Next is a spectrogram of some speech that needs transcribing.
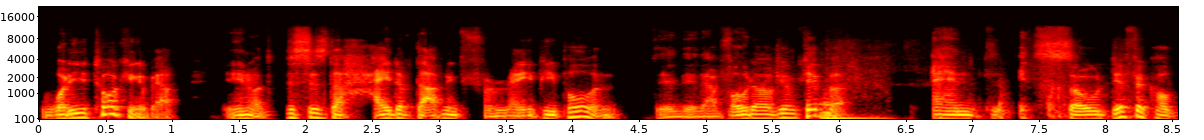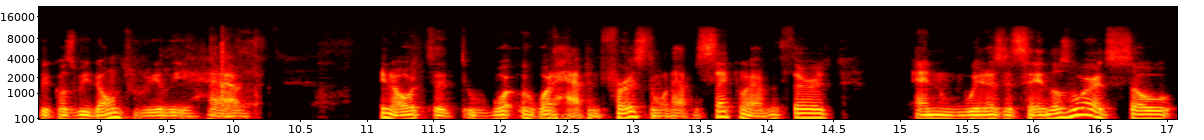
What are you talking about? You know, this is the height of davening for many people, and the, the of Yom Kippur, and it's so difficult because we don't really have, you know, to, what what happened first and what happened second, what happened third, and where does it say in those words? So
